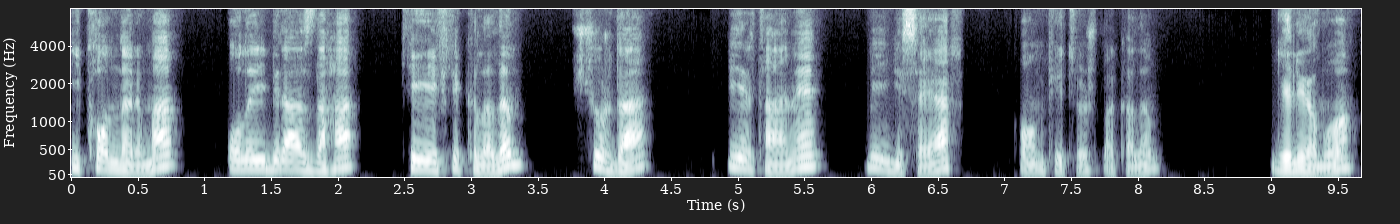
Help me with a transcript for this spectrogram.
ikonlarıma olayı biraz daha keyifli kılalım. Şurada bir tane bilgisayar, computer bakalım. Geliyor mu?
